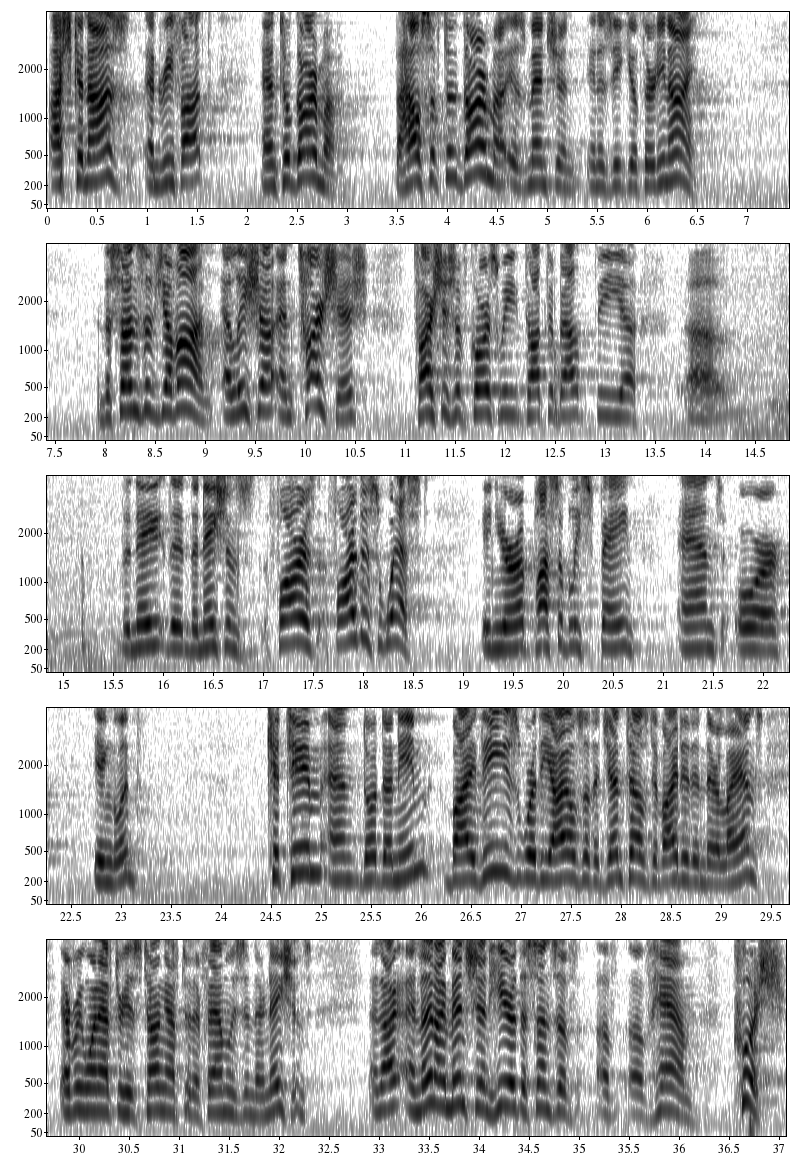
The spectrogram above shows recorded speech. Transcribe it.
Ashkenaz and Riphat and Togarma. The house of Togarma is mentioned in Ezekiel 39. And the sons of Javan, Elisha and Tarshish. Tarshish, of course, we talked about the, uh, uh, the, na- the, the, nations farthest, farthest west in Europe, possibly Spain and or England. Kittim and Dodanim. By these were the isles of the Gentiles divided in their lands, everyone after his tongue, after their families and their nations. And, I, and then I mentioned here the sons of, of, of Ham, Cush.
